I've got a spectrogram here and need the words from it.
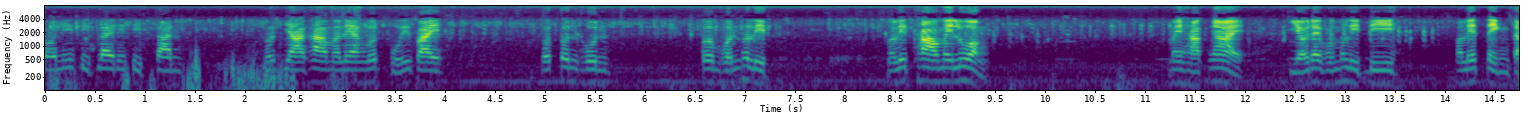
ตอนนี้สิบไร่ได้สิบตัน ลดยาฆ่ามาแมลงลดปุ๋ยไป ลดต้นทุน เพิ่มผลผลิตเมล็ดข้าวไม่ร่วง ไม่หักง่าย เกี่ยวได้ผลผลิตดีเมล็ดเต่งใส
